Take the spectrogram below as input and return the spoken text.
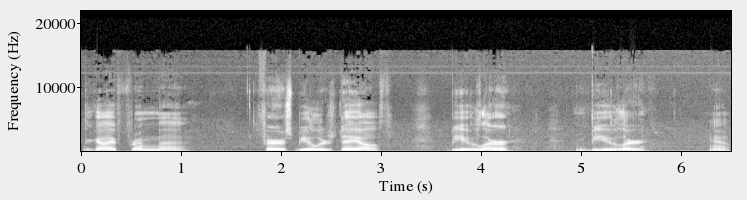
The guy from uh, Ferris Bueller's Day Off. Bueller. Bueller. you know.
